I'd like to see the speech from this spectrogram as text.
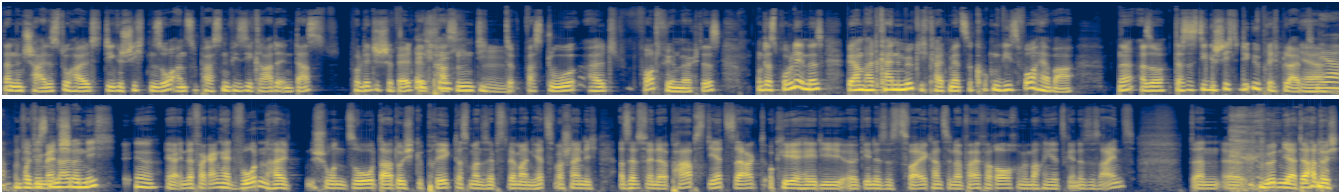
dann entscheidest du halt, die Geschichten so anzupassen, wie sie gerade in das politische Weltbild Richtig. passen, die, Mhm. was du halt fortführen möchtest. Und das Problem ist, wir haben halt keine Möglichkeit mehr zu gucken, wie es vorher war. Ne? Also, das ist die Geschichte, die übrig bleibt. Ja. Ja. Und wir Und die wissen Menschen- leider nicht. Ja. Ja, in der Vergangenheit wurden halt schon so dadurch geprägt, dass man selbst wenn man jetzt wahrscheinlich, also selbst wenn der Papst jetzt sagt, okay, hey, die äh, Genesis 2 kannst du in der Pfeife rauchen, wir machen jetzt Genesis 1, dann äh, würden ja dadurch,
